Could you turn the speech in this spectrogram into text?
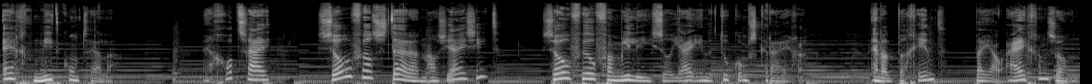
echt niet kon tellen. En God zei: Zoveel sterren als jij ziet, Zoveel familie zul jij in de toekomst krijgen. En dat begint bij jouw eigen zoon.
